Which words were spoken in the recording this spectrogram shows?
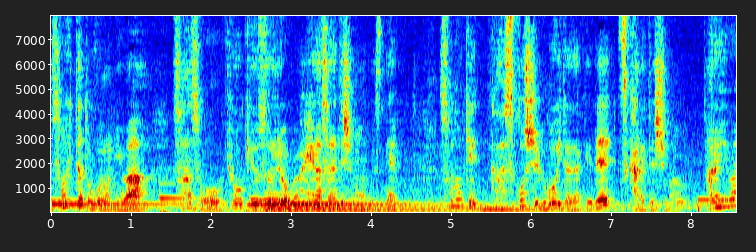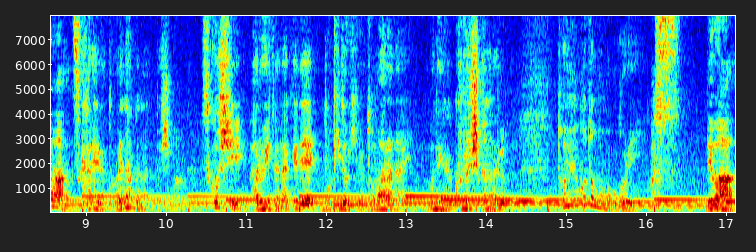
そういったところには酸素を供給する量が減らされてしまうんですね。その結果少し動いただけで疲れてしまう。あるいは疲れが取れなくなってしまう。少し歩いただけでドキドキが止まらない。胸が苦しくなる。ということも起こります。では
